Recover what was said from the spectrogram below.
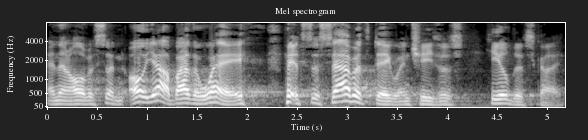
And then all of a sudden, oh, yeah, by the way, it's the Sabbath day when Jesus healed this guy.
